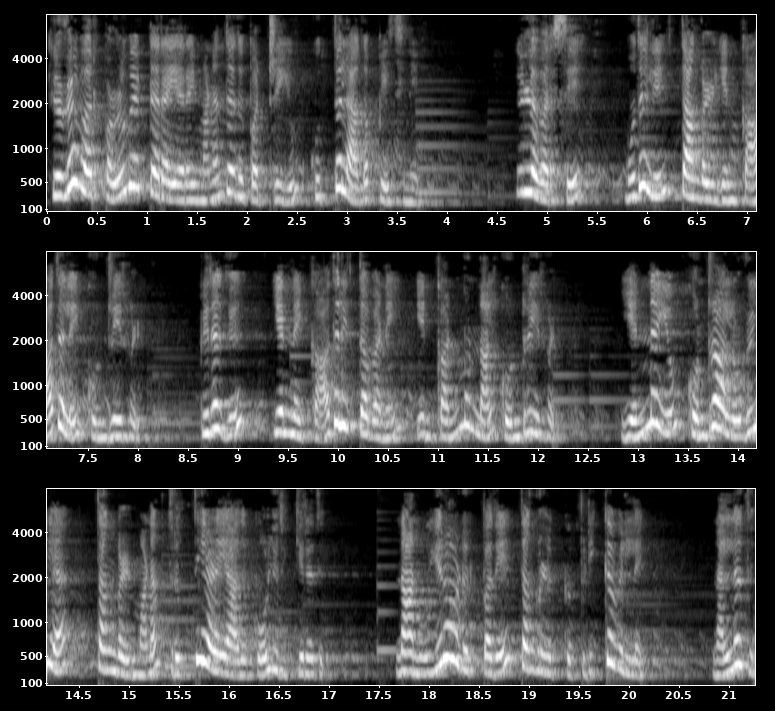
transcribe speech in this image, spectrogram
கிழவர் பழுவேட்டரையரை மணந்தது பற்றியும் குத்தலாக பேசினேன். இளவரசே முதலில் தாங்கள் என் காதலை கொன்றீர்கள். பிறகு என்னை காதலித்தவனை என் கண்முன்னால் கொன்றீர்கள். என்னையும் கொன்றாலொழிய தங்கள் மனம் திருப்தியடையாது போல் இருக்கிறது நான் உயிரோடு இருப்பதே தங்களுக்கு பிடிக்கவில்லை. நல்லது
